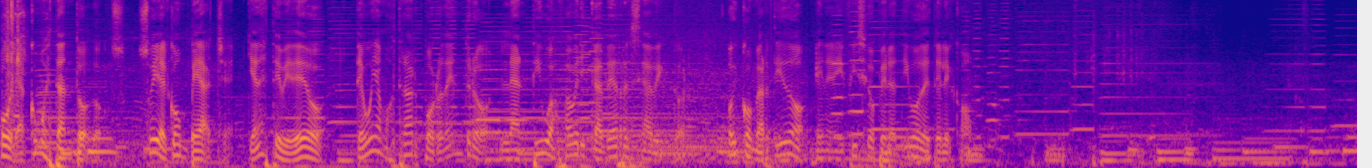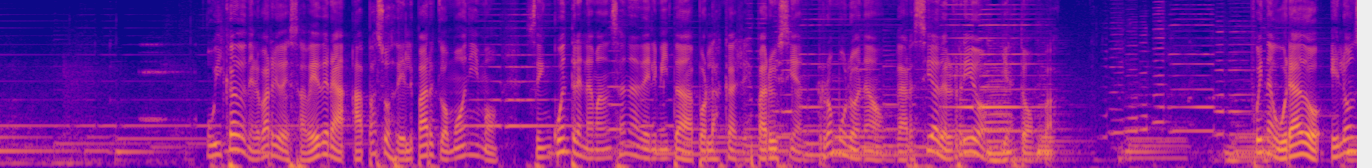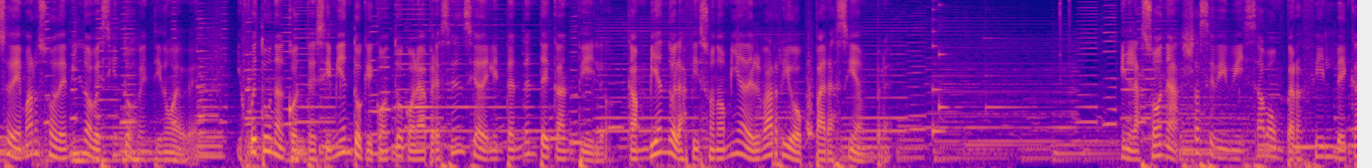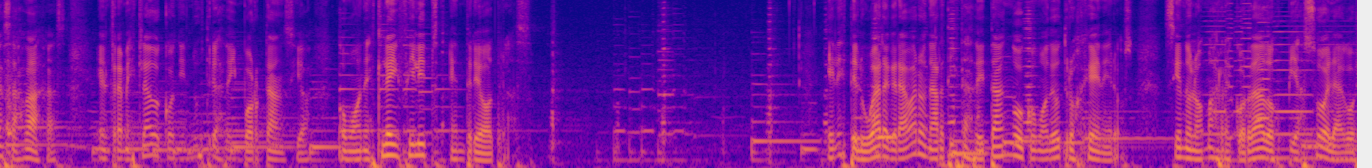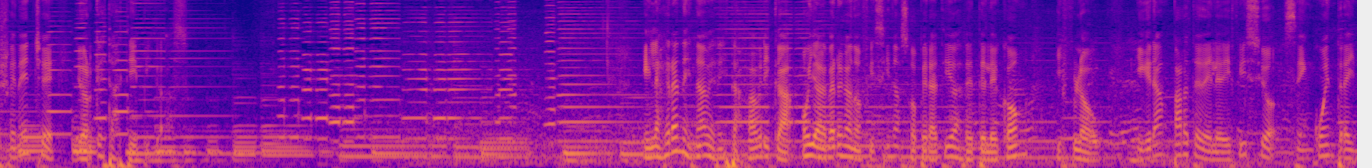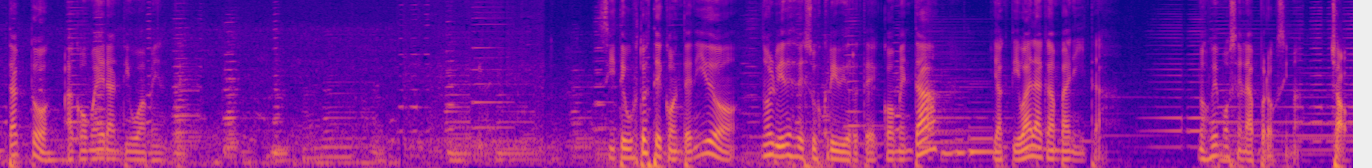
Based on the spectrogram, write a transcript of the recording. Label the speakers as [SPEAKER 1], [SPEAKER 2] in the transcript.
[SPEAKER 1] Hola, ¿cómo están todos? Soy Alcon PH y en este video te voy a mostrar por dentro la antigua fábrica de RCA Victor, hoy convertido en edificio operativo de Telecom. Ubicado en el barrio de Saavedra, a pasos del parque homónimo, se encuentra en la manzana delimitada por las calles Paruisian, Rómulo Naón, García del Río y Estomba. Fue inaugurado el 11 de marzo de 1929 y fue un acontecimiento que contó con la presencia del intendente Cantilo, cambiando la fisonomía del barrio para siempre. En la zona ya se divisaba un perfil de casas bajas, entremezclado con industrias de importancia, como Nestlé y entre otras. En este lugar grabaron artistas de tango como de otros géneros, siendo los más recordados Piazzolla, Goyeneche y orquestas típicas. En las grandes naves de esta fábrica hoy albergan oficinas operativas de Telecom y Flow, y gran parte del edificio se encuentra intacto a como era antiguamente. Si te gustó este contenido, no olvides de suscribirte, comentar y activar la campanita. Nos vemos en la próxima. Chao.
